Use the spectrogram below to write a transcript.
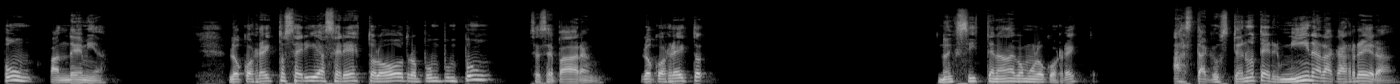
pum, pandemia. Lo correcto sería hacer esto, lo otro, pum, pum, pum, se separan. Lo correcto. No existe nada como lo correcto. Hasta que usted no termina la carrera,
